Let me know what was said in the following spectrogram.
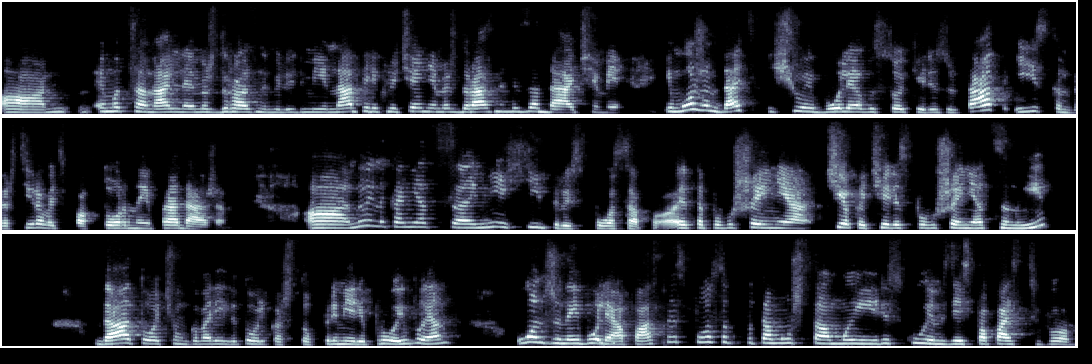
эмоциональное между разными людьми, на переключение между разными задачами, и можем дать еще и более высокий результат и сконвертировать в повторные продажи. А, ну и, наконец, нехитрый способ – это повышение чека через повышение цены, да, то, о чем говорили только что в примере про ивент. Он же наиболее опасный способ, потому что мы рискуем здесь попасть в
